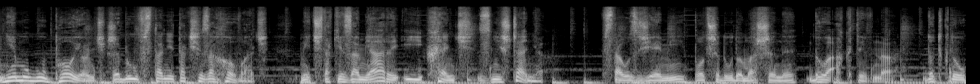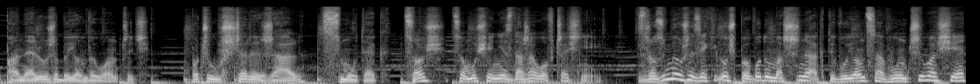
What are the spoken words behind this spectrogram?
Nie mógł pojąć, że był w stanie tak się zachować, mieć takie zamiary i chęć zniszczenia. Wstał z ziemi, podszedł do maszyny, była aktywna. Dotknął panelu, żeby ją wyłączyć. Poczuł szczery żal, smutek, coś, co mu się nie zdarzało wcześniej. Zrozumiał, że z jakiegoś powodu maszyna aktywująca włączyła się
